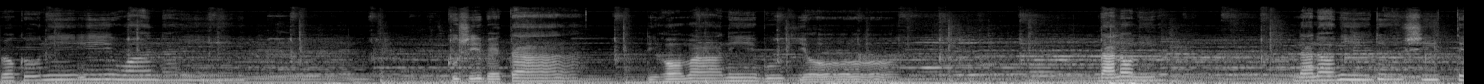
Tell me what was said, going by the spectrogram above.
ろくに言わない。くしべたリほまにぶ器用なのになのにどうして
